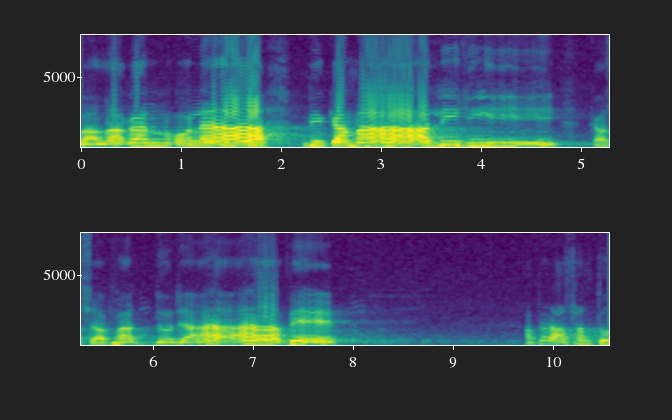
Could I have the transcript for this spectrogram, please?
বালাগান ওলা, বিকামালিহি কাশাফাদ্দ যাবে আপনারা আসান তো?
